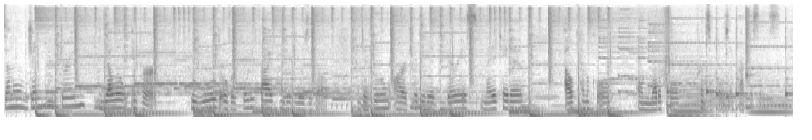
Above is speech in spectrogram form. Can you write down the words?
Simulgendry Yellow Emperor, who ruled over 4,500 years ago, and to whom are attributed various meditative, alchemical, and medical principles and practices.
